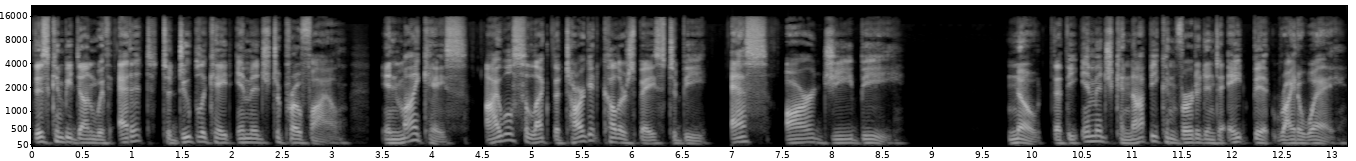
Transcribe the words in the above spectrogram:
This can be done with Edit to duplicate image to profile. In my case, I will select the target color space to be sRGB. Note that the image cannot be converted into 8-bit right away.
